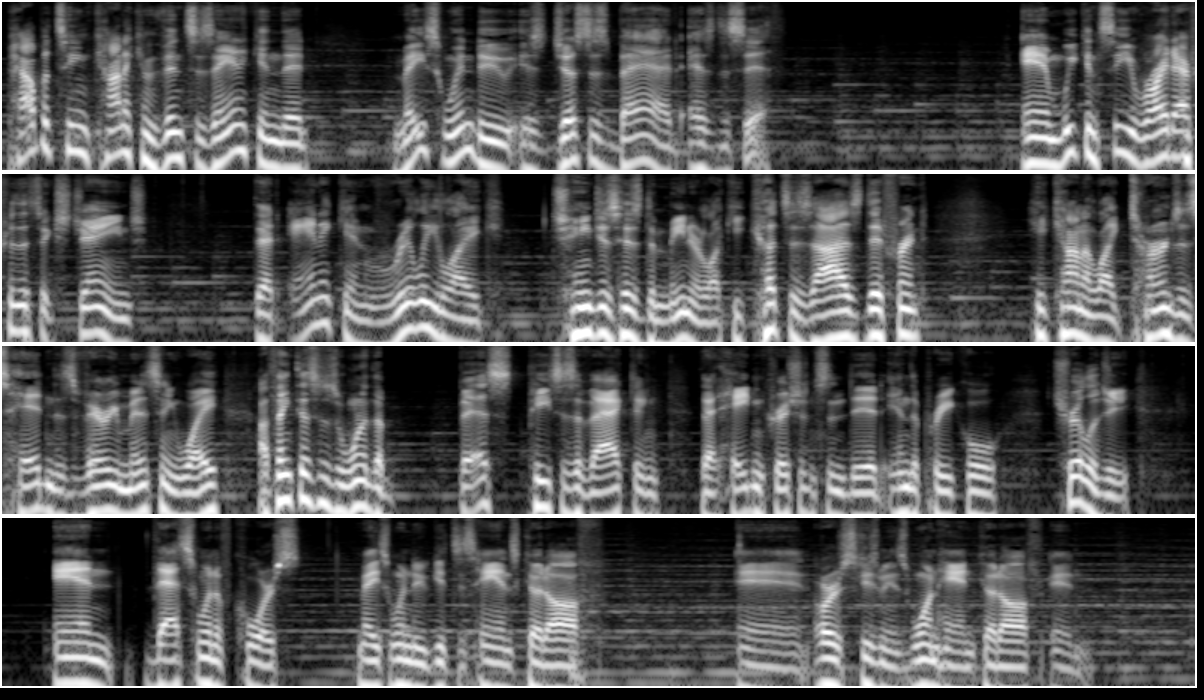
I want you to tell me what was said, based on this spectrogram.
Palpatine kind of convinces Anakin that Mace Windu is just as bad as the Sith. And we can see right after this exchange that Anakin really like changes his demeanor. Like he cuts his eyes different. He kind of like turns his head in this very menacing way. I think this is one of the best pieces of acting that Hayden Christensen did in the prequel trilogy. And that's when, of course, Mace Windu gets his hands cut off, and or excuse me, his one hand cut off, and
